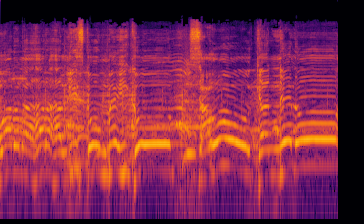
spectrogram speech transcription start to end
Guadalajara, Jalisco, Mexico, Saúl Canelo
